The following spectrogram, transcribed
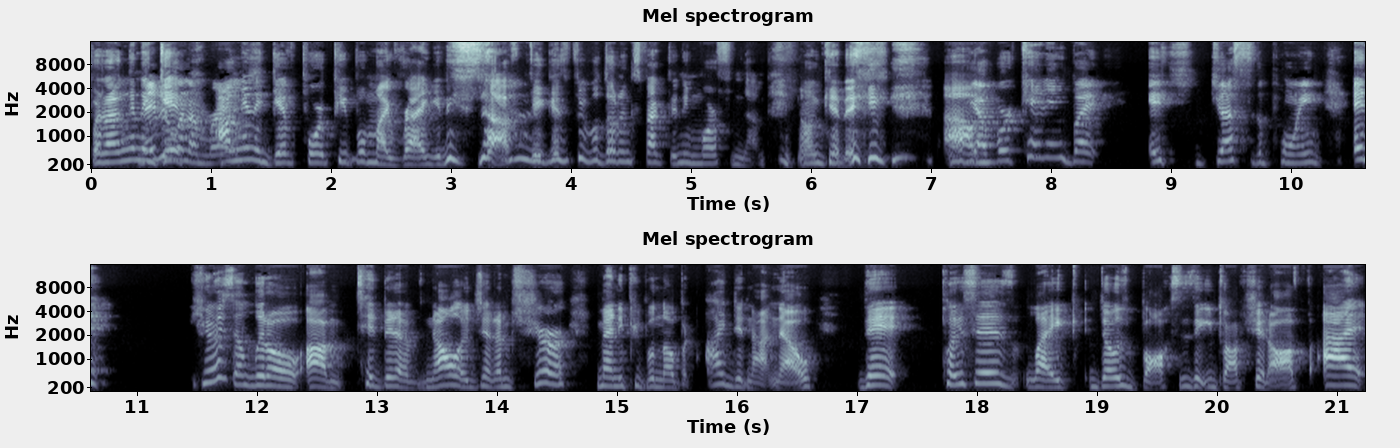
but I'm gonna Maybe give when I'm. I'm gonna give poor people my raggedy stuff because people don't expect any more from them. No, I'm kidding. um, yeah, we're kidding, but it's just the point. and here's a little um tidbit of knowledge that I'm sure many people know, but I did not know that places like those boxes that you drop shit off at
